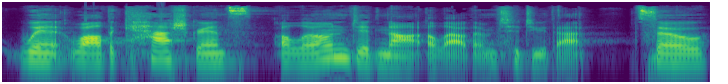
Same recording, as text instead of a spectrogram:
while the cash grants alone did not allow them to do that. So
